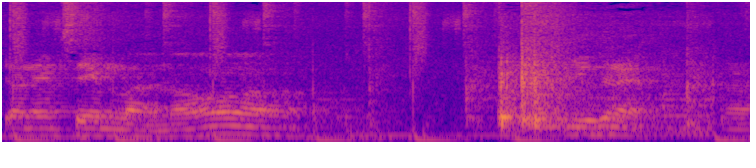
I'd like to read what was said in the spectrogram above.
Cho anh em xem là nó như thế nào. À.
